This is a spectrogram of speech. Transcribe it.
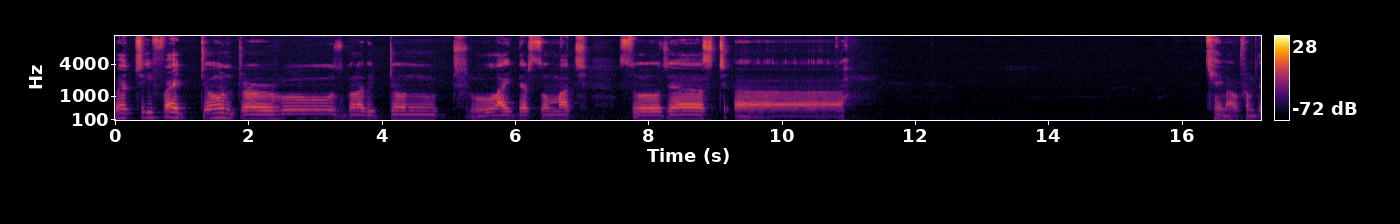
but if I don't uh, who's gonna be don't like that so much? So just uh, came out from this.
